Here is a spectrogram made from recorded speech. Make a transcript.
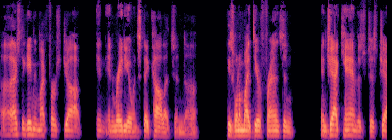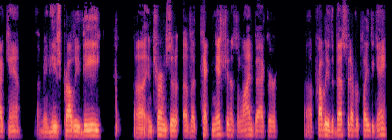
uh, actually gave me my first job in, in radio in State College, and uh, he's one of my dear friends. And and Jack Ham is just Jack Ham. I mean, he's probably the uh, in terms of, of a technician as a linebacker, uh, probably the best that ever played the game.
